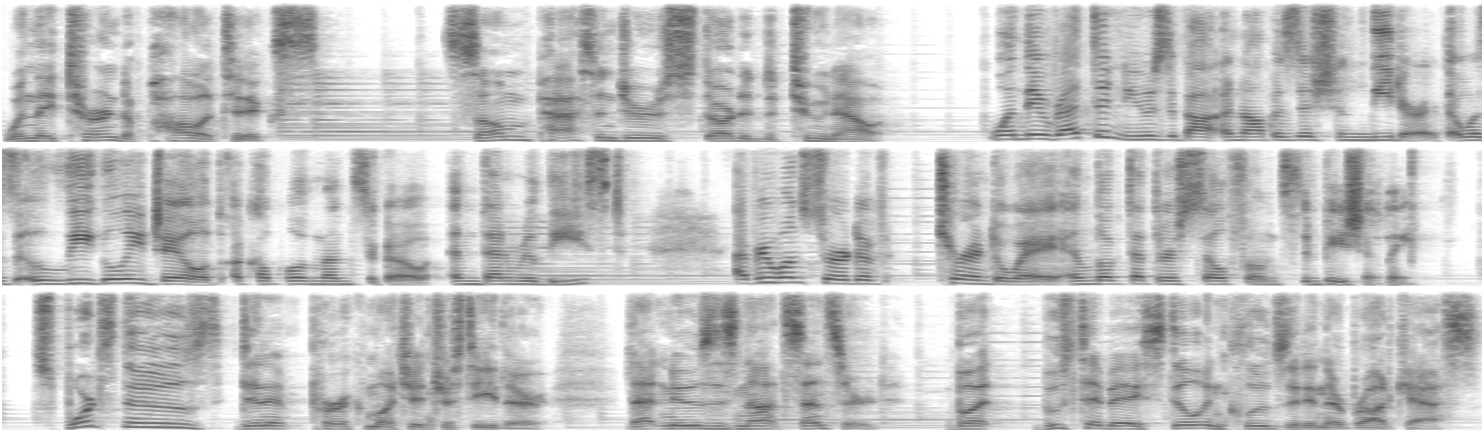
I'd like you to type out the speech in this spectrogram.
when they turned to politics, some passengers started to tune out. When they read the news about an opposition leader that was illegally jailed a couple of months ago and then released, everyone sort of turned away and looked at their cell phones impatiently. Sports news didn't perk much interest either. That news is not censored, but Bus TV still includes it in their broadcasts.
